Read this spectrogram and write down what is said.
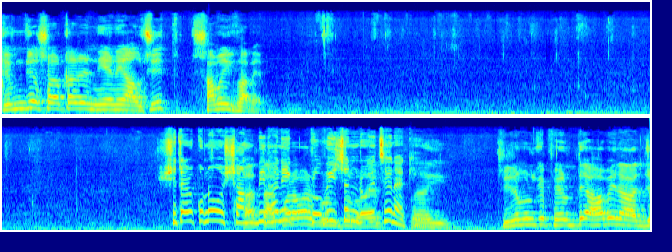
কেন্দ্রীয় সরকারের নিয়ে নেওয়া উচিত সাময়িকভাবে। সেটার কোনো সাংবিধানিক প্রভিশন রয়েছে নাকি? তৃণমূলকে ফেরত দেওয়া হবে না রাজ্য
